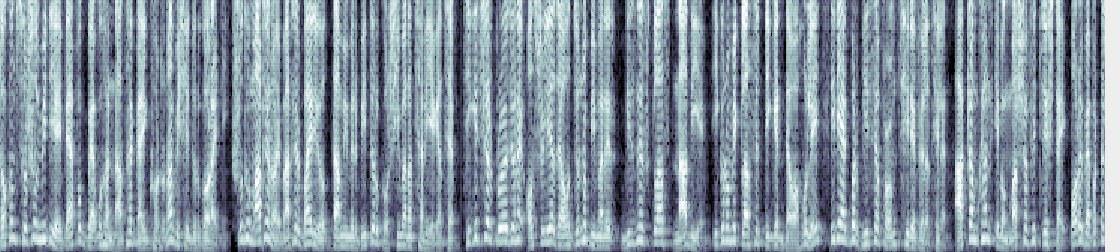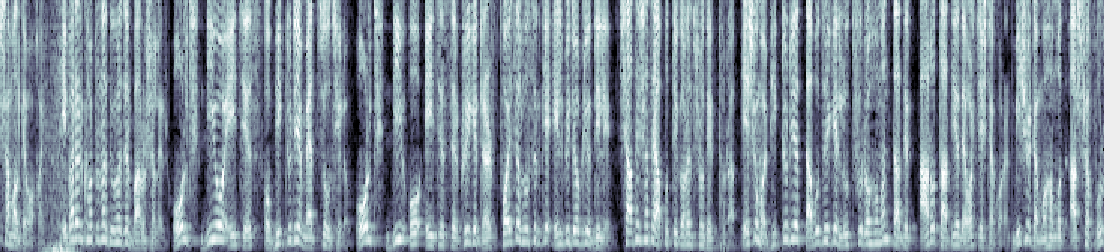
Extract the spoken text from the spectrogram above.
তখন সোশ্যাল মিডিয়ায় ব্যাপক ব্যবহার না থাকায় ঘটনা বেশি দূর গড়ায়নি। শুধু মাঠে নয়, মাঠের বাইরেও তামিমের বিতর্ক সীমানা ছাড়িয়ে গেছে। চিকিৎসার প্রয়োজনে অস্ট্রেলিয়া যাওয়ার জন্য বিমানের বিজনেস ক্লাস না দিয়ে ইকোনমি ক্লাসের টিকিট দেওয়া হলে তিনি একবার ভিসা ফর্ম ছিঁড়ে ফেলেছিলেন। আকরাম খান এবং মাশরাফির চেষ্টায় পরে ব্যাপারটা সামাল দেওয়া হয়। এবারের ঘটনা দু হাজার বারো সালের। ওল্ড ডিওএইচএস ও ভিক্টোরিয়া ম্যাচ চলছিল। ওল্ড ডিওএইচএস এর ক্রিকেটার ফয়সাল হোসেনকে এলবিডব্লিউ দিলে সাথে সাথে আপত্তি করেন সতীর্থরা। এ সময় ভিক্টোরিয়ার তাবু থেকে লুৎফুর রহমান তাদের আরও তাতিয়ে দেওয়ার চেষ্টা করেন। বিষয়টা মোহাম্মদ আশরাফুল,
